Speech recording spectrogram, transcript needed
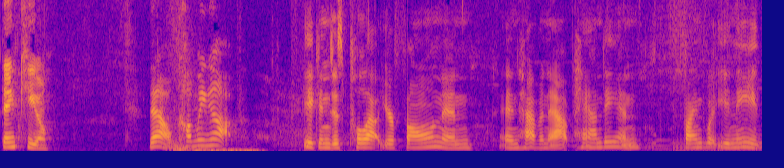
Thank you. Now coming up. You can just pull out your phone and, and have an app handy and find what you need.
